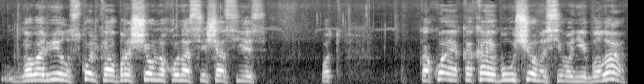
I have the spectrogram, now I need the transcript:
говорил, сколько обращенных у нас сейчас есть. Вот какая, какая бы ученость его ни была,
